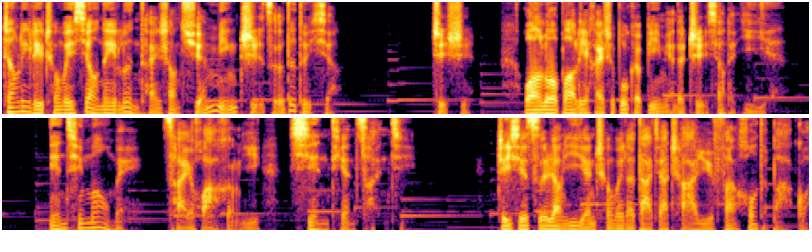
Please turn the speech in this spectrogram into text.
张丽丽成为校内论坛上全民指责的对象。只是，网络暴力还是不可避免地指向了伊言。年轻貌美，才华横溢，先天残疾，这些词让伊言成为了大家茶余饭后的八卦。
